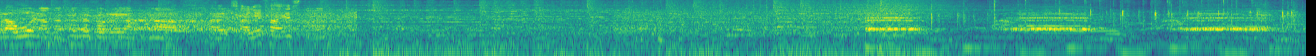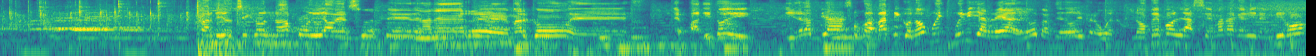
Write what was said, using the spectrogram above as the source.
Una buena ocasión de Correa. Se aleja esto, ¿eh? Partido, chicos, no ha podido haber suerte de ganar eh, Marco. eh, empatito y, y gracias, ojo apático, ¿no? Muy, muy Villarreal, ¿no? El partido de hoy, pero bueno. Nos vemos la semana que viene en Vigo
